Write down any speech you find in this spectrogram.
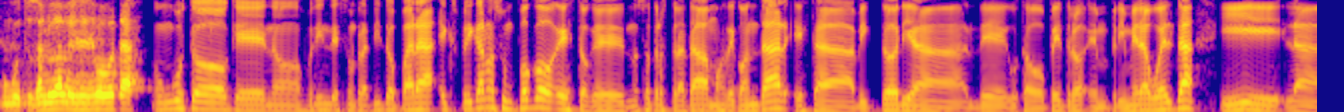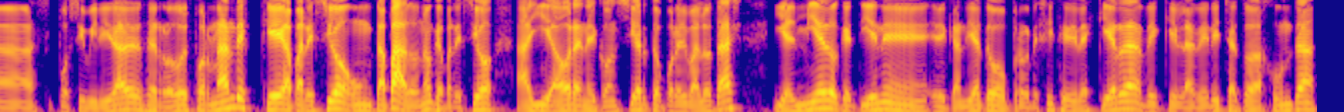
un gusto saludarles desde Bogotá. Un gusto que nos brindes un ratito para explicarnos un poco esto que nosotros tratábamos de contar, esta victoria de Gustavo Petro en primera vuelta y las posibilidades de Rodolfo Hernández que apareció un tapado, ¿no? Que apareció ahí ahora en el concierto por el balotaje y el miedo que tiene el candidato progresista y de la izquierda de que la derecha toda junta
